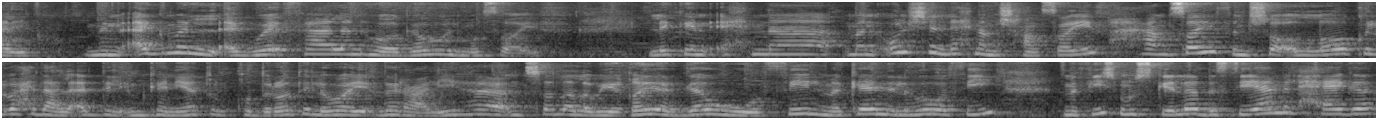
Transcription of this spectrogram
عليكم. من أجمل الأجواء فعلا هو جو المصايف. لكن إحنا ما نقولش إن إحنا مش هنصيف. هنصيف إن شاء الله كل واحد على قد الإمكانيات والقدرات اللي هو يقدر عليها. إن شاء الله لو يغير جو في المكان اللي هو فيه مفيش مشكلة بس يعمل حاجة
